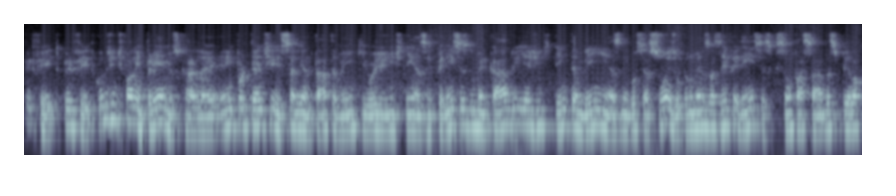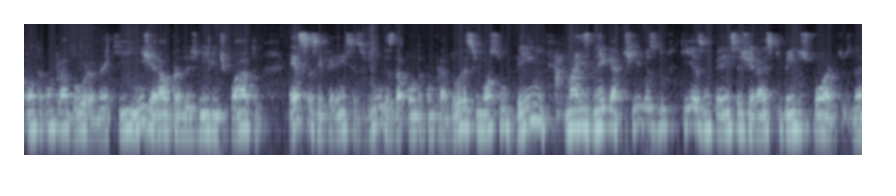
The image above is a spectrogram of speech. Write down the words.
Perfeito, perfeito. Quando a gente fala em prêmios, Carla, é importante salientar também que hoje a gente tem as referências do mercado e a gente tem também as negociações, ou pelo menos as referências que são passadas pela ponta compradora, né? Que em geral para 2024 essas referências vindas da ponta compradora se mostram bem mais negativas do que as referências gerais que vêm dos portos, né?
